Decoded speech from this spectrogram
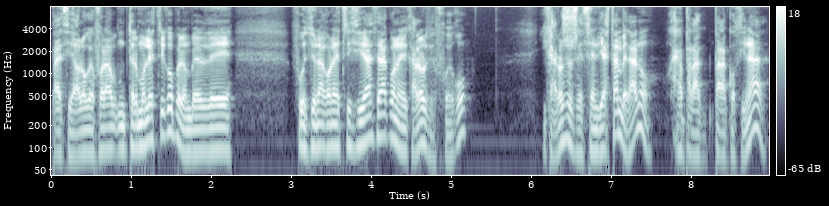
parecía lo que fuera un termoeléctrico, pero en vez de funcionar con electricidad era con el calor del fuego. Y claro, eso se encendía hasta en verano, para, para cocinar,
